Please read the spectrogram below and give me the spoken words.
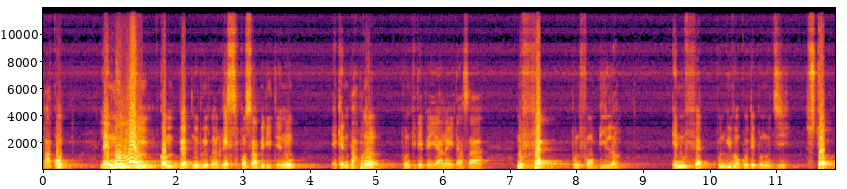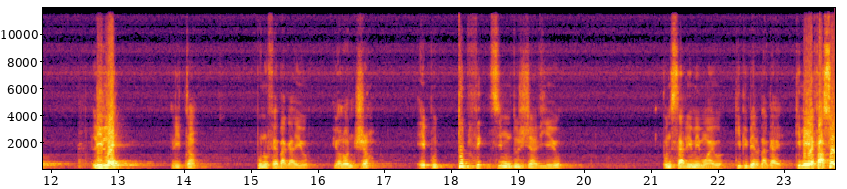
Par kont, le nou men, kom pep, nou dwe pren responsabilite nou, e ken pa pren, pou nou kite peyi ya nan ita sa, nou fet pou nou fon bilan. E nou fet pou nou vivan kote pou nou di, stop, Li lè, li tan, pou nou yo, yon lon jan. E pou tout viktim 12 janvye yo, pou nou salye mèmoy yo, ki pi bel bagay, ki meye fason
